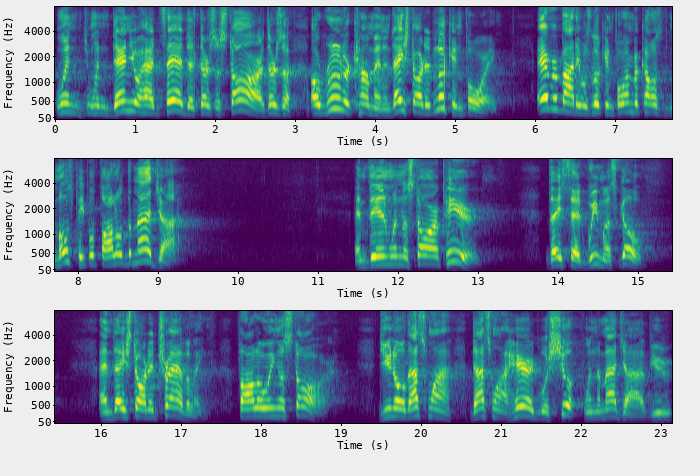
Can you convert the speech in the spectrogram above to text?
when, when Daniel had said that there's a star, there's a, a ruler coming, and they started looking for him. Everybody was looking for him because most people followed the Magi. And then when the star appeared, they said, We must go. And they started traveling, following a star. Do you know that's why that's why Herod was shook when the Magi, if you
